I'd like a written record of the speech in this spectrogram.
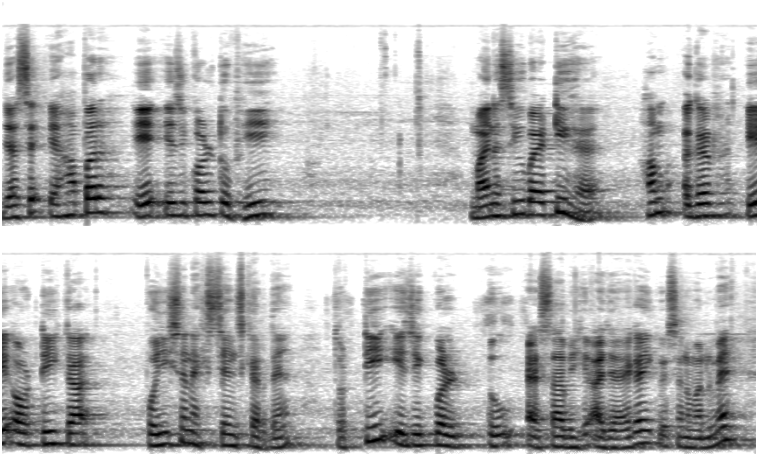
जैसे यहाँ पर a is equal to v minus u by t है, हम अगर ए और टी का पोजीशन एक्सचेंज कर दें तो टी इज़ इक्वल टू ऐसा भी आ जाएगा इक्वेशन वन में।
